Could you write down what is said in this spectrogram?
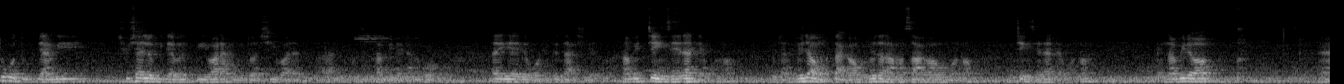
သူ့ကိုသူပြန်ပြီးရှူရှိုက်လုပ်ပြီးတယ်ပြီးသွားတဲ့ဟာမျိုးတော့ရှိပါတယ်အဲ့ဒါမျိုးသတ်ပြီးတယ်တော့အဲ့ဒီအဲ့ဒီဘောသစ္စာရှိတယ်ပေါ့နောက်ပြီးကြိမ်စဲတတ်တယ်ပေါ့နော်ဒီကြောင့်ဒီကြောင့်မတက်ကောင်းဒီကြောင့်မစားကောင်းဘူးပေါ့နော်ကြိမ်စဲတတ်တယ်ပေါ့နော် နောက်ပြီးတော့အဲ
